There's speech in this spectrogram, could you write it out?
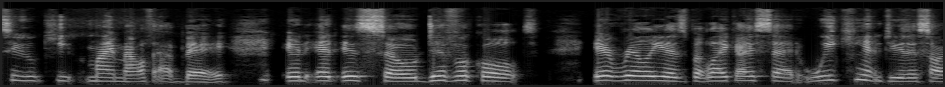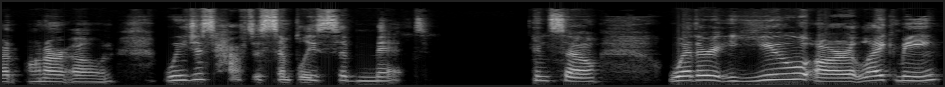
to keep my mouth at bay, and it is so difficult. It really is. But like I said, we can't do this on, on our own. We just have to simply submit. And so, whether you are like me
